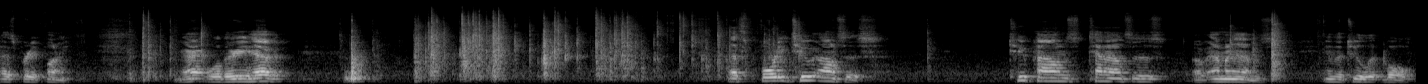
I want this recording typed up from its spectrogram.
That's pretty funny. Alright, well there you have it. That's 42 ounces. 2 pounds, 10 ounces of M&M's in the tulip bowl.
